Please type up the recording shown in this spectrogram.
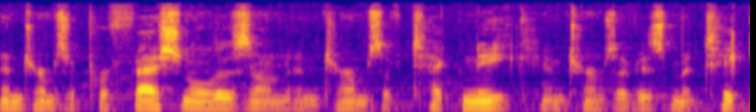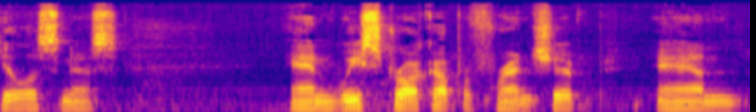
in terms of professionalism, in terms of technique, in terms of his meticulousness. And we struck up a friendship and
